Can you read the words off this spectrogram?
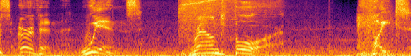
Bruce Irvin wins. Round four. Fight!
